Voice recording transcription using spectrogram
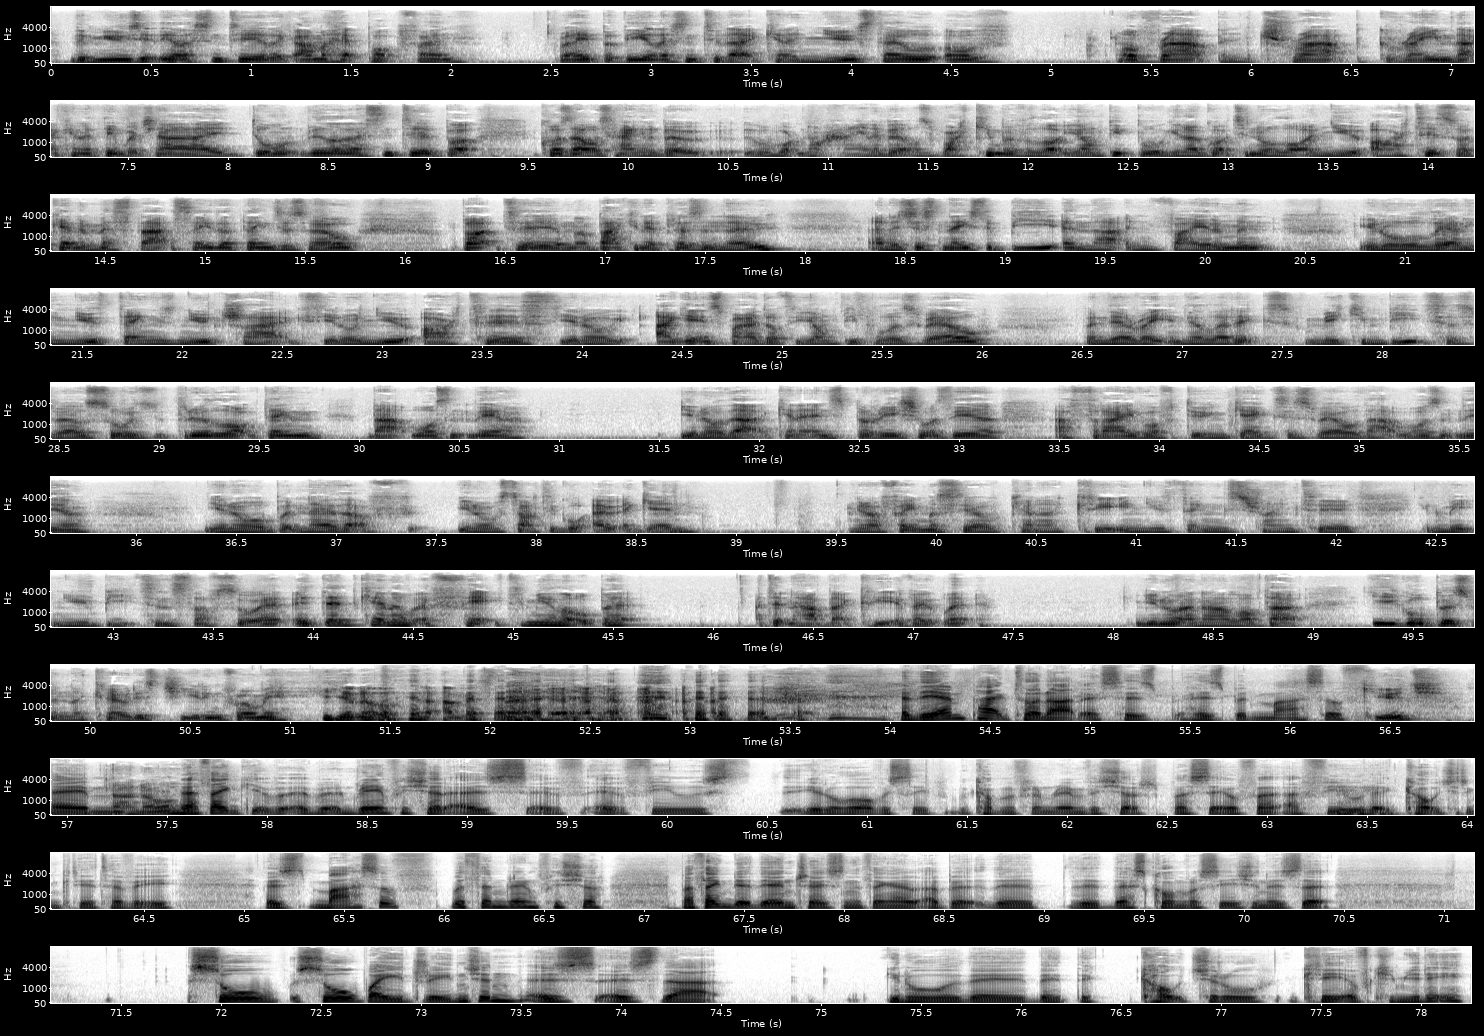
the music they listen to, like I'm a hip hop fan, right? But they listen to that kind of new style of of rap and trap, grime, that kind of thing, which I don't really listen to. But because I was hanging about, not hanging about, I was working with a lot of young people. You know, I got to know a lot of new artists, so I kind of missed that side of things as well. But um, I'm back in the prison now, and it's just nice to be in that environment. You know, learning new things, new tracks. You know, new artists. You know, I get inspired off the young people as well when they're writing their lyrics, making beats as well. So through lockdown, that wasn't there you know that kind of inspiration was there. I thrive off doing gigs as well. That wasn't there you know but now that i've you know started to go out again you know i find myself kind of creating new things trying to you know make new beats and stuff. So it, it did kind of affect me a little bit. I didn't have that creative outlet you know and i love that ego boost when the crowd is cheering for me you know? I miss that. And the impact on artists has has been massive. huge. Um, I know. I think in Renfrewshire is it, it feels you know obviously coming from Renfrewshire myself, I, I feel Mhm. that culture and creativity is massive within Renfrewshire. But I think that the interesting thing about the, the this conversation is that so so wide ranging is is that you know the, the, the cultural creative community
